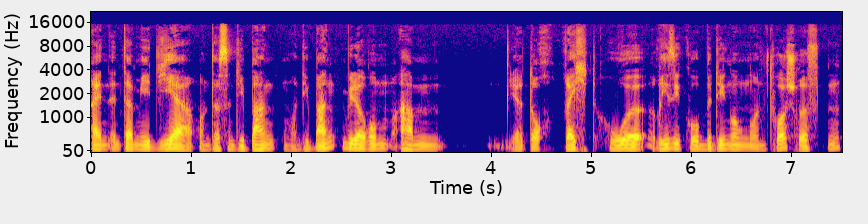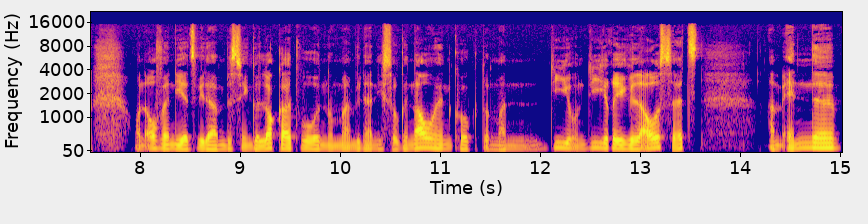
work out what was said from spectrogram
einen Intermediär und das sind die Banken. Und die Banken wiederum haben ja doch recht hohe Risikobedingungen und Vorschriften. Und auch wenn die jetzt wieder ein bisschen gelockert wurden und man wieder nicht so genau hinguckt und man die und die Regel aussetzt, am Ende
